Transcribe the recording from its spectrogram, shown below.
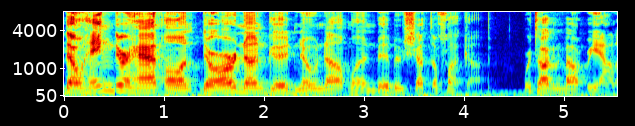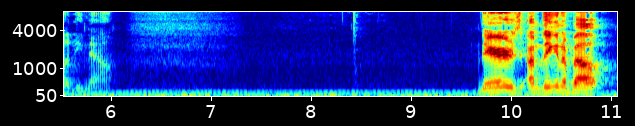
they'll hang their hat on there are none good, no, not one. Baby, shut the fuck up. We're talking about reality now. There's, I'm thinking about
